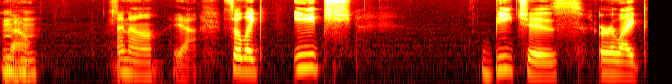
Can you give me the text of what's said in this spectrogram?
now mm-hmm. i know yeah so like each beaches or like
